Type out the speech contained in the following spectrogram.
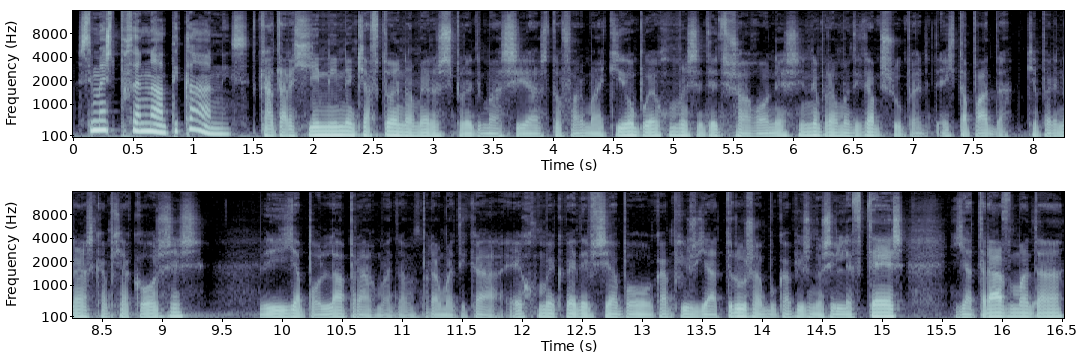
στη μέση του πουθενά. Τι κάνεις; Καταρχήν είναι και αυτό ένα μέρος της προετοιμασίας. Το φαρμακείο που έχουμε σε τέτοιους αγώνες είναι πραγματικά σούπερ. Έχει τα πάντα. Και περνάς κάποια κόρσε για πολλά πράγματα. Πραγματικά. Έχουμε εκπαίδευση από κάποιους γιατρούς, από κάποιους νοσηλευτές για τραύματα.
